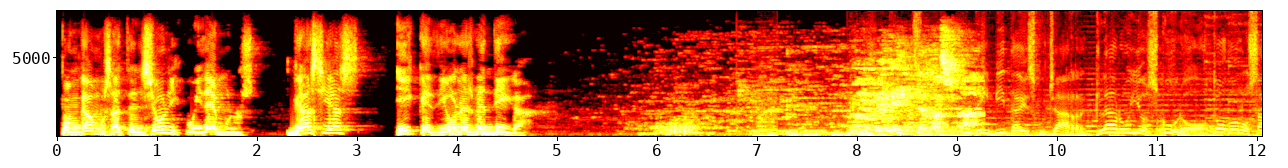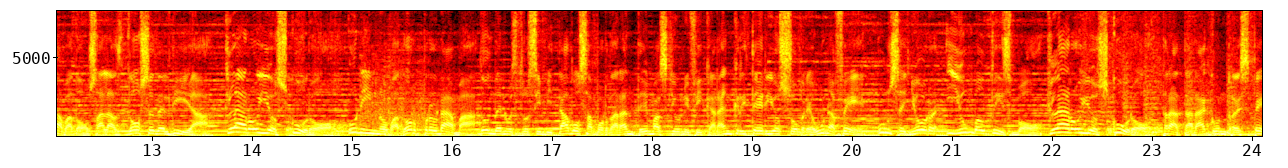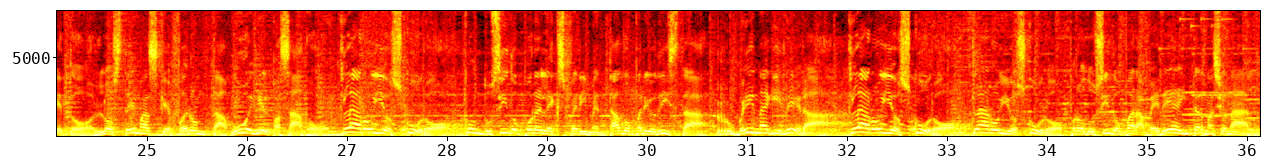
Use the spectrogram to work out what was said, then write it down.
Pongamos atención y cuidémonos. Gracias y que Dios les bendiga. Te invita a escuchar Claro y Oscuro todos los sábados a las 12 del día. Claro y Oscuro, un innovador programa donde nuestros invitados abordarán temas que unificarán criterios sobre una fe, un Señor y un bautismo. Claro y Oscuro tratará con respeto los temas que fueron tabú en el pasado. Claro y Oscuro, conducido por el experimentado periodista Rubén Aguilera. Claro y Oscuro, Claro y Oscuro, producido para Berea Internacional.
